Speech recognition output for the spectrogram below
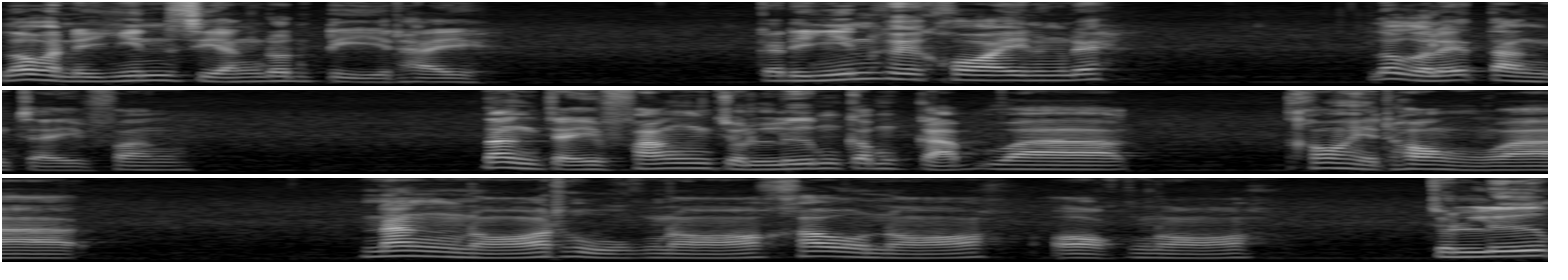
เราพันได้ยินเสียงดนตรีไทย ก็ได้ยินค่อยๆหนึงเด้เราก็เลยตั้งใจฟัง ตั้งใจฟังจนลืมกำกับว่าเข้าให้ท่องว่า นั่งหนอถูกหนอเข้าหนอออกหนอ จนลืม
